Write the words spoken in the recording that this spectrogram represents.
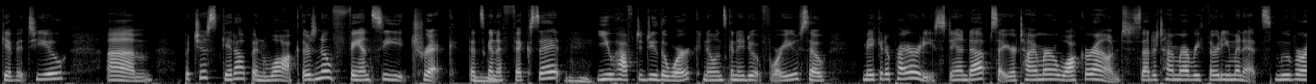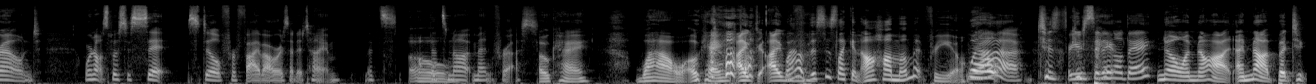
give it to you. Um, but just get up and walk. There's no fancy trick that's mm-hmm. going to fix it. Mm-hmm. You have to do the work. No one's going to do it for you. So make it a priority. Stand up, set your timer, walk around. Set a timer every 30 minutes, move around. We're not supposed to sit still for five hours at a time. That's that's Oh. not meant for us. Okay. Wow. Okay. I, I Wow, this is like an aha moment for you. Well, yeah. just Are you sitting all day? No, I'm not. I'm not. But to,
